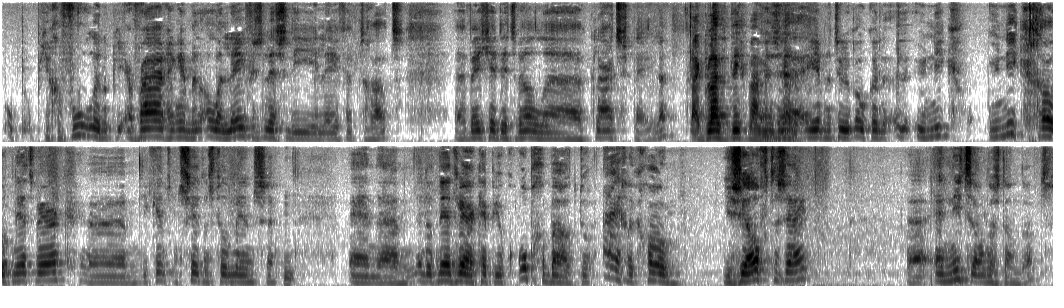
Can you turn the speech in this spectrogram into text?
op, op je gevoel en op je ervaringen, met alle levenslessen die je in je leven hebt gehad, uh, weet je dit wel uh, klaar te spelen. Ja, ik blijf dicht bij mezelf. En, uh, je hebt natuurlijk ook een uniek, uniek groot netwerk. Ehm, je kent ontzettend veel mensen. Hm. En, ehm, en dat netwerk heb je ook opgebouwd door eigenlijk gewoon jezelf te zijn. Uh, en niets anders dan dat.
